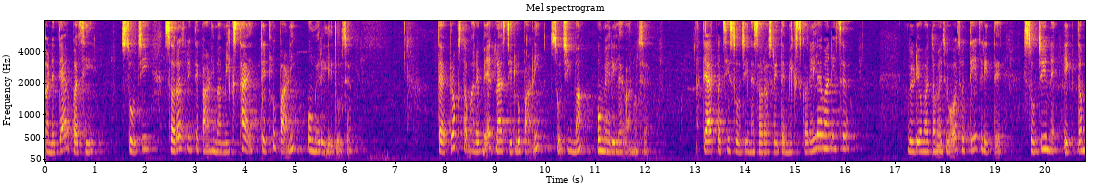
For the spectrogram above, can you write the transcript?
અને ત્યાર પછી સોજી સરસ રીતે પાણીમાં મિક્સ થાય તેટલું પાણી ઉમેરી લીધું છે. એપ્રોક્સ તમારે બે ગ્લાસ જેટલું પાણી સૂજીમાં ઉમેરી લેવાનું છે. ત્યાર પછી સૂજીને સરસ રીતે મિક્સ કરી લેવાની છે. વિડીયોમાં તમે જુઓ છો તે જ રીતે સૂજીને એકદમ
